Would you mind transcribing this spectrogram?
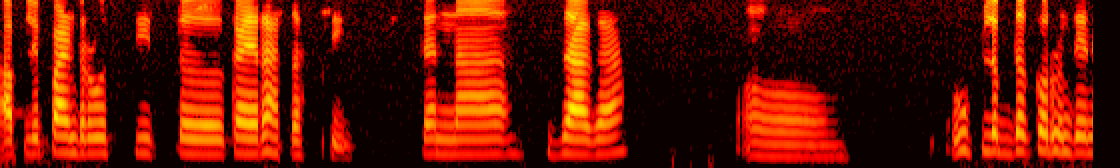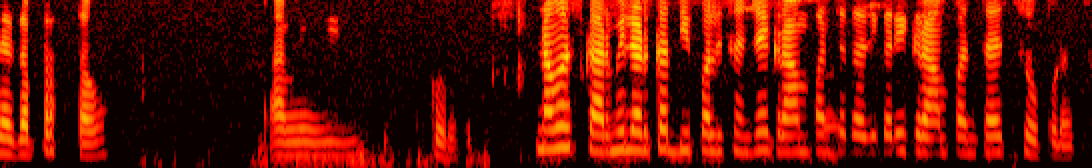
आपले पांढरवस्तीत काय राहत असतील त्यांना जागा उपलब्ध करून देण्याचा प्रस्ताव आम्ही करू. नमस्कार मी लडकत दीपाली संजय ग्रामपंचायत अधिकारी ग्रामपंचायत चोपडच.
